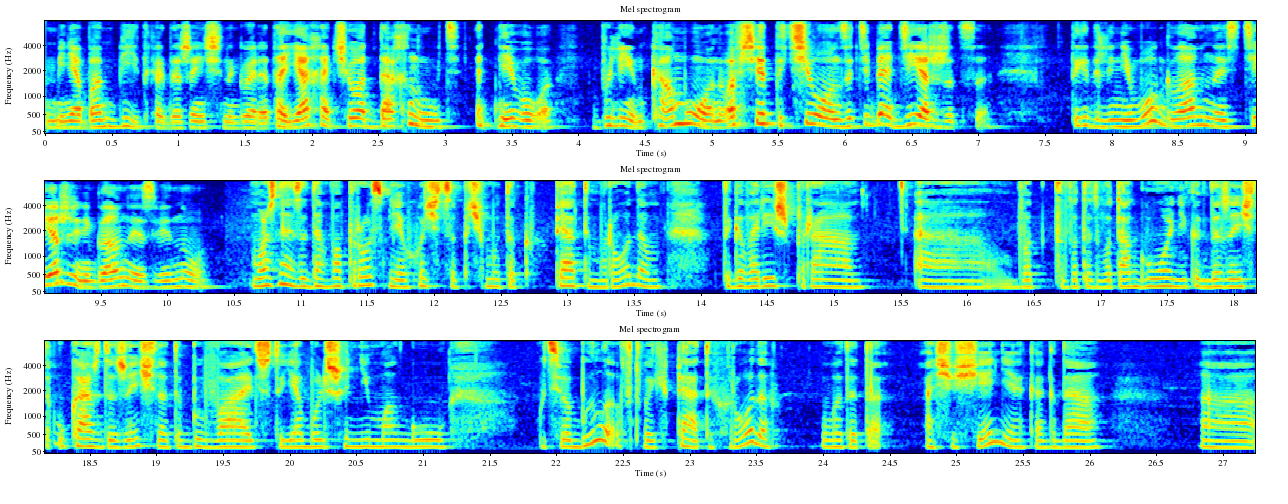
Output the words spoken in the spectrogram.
меня бомбит, когда женщины говорят, а я хочу отдохнуть от него. Блин, come on, вообще ты чего, он за тебя держится. Ты для него главное стержень главное звено. Можно я задам вопрос? Мне хочется почему-то к пятым родам. Ты говоришь про э, вот, вот этот вот огонь, когда женщина, у каждой женщины это бывает, что я больше не могу. У тебя было в твоих пятых родах вот это ощущение, когда э,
